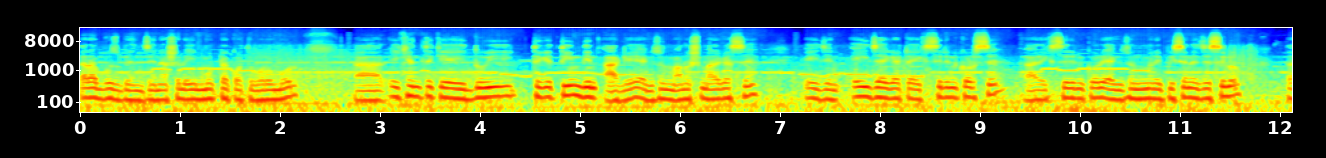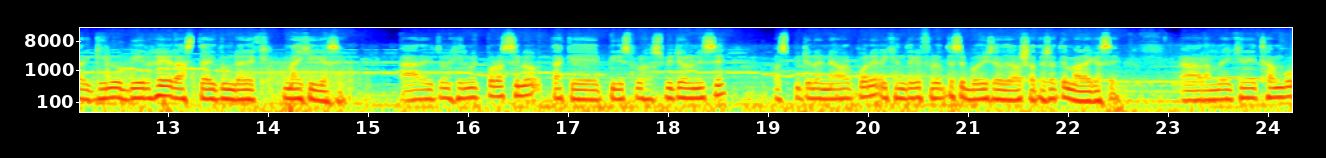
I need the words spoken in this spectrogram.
তারা বুঝবেন যে আসলে এই মোড়টা কত বড় মোড়। আর এইখান থেকে এই দুই থেকে তিন দিন আগে একজন মানুষ মারা গেছে। এই যে, এই জায়গাটা অ্যাক্সিডেন্ট করছে। আর অ্যাক্সিডেন্ট করে একজন মানে পিছনে যে ছিল, তার গিলো বের হয়ে রাস্তা একদম ডাইরেক্ট মাইকে গেছে। আর একজন হেলমেট পরা ছিল, তাকে পিরিজপুর হসপিটালে নিছে। হসপিটালে নেওয়ার পরে ওইখান থেকে ফেরত এসে বরিশাল যাওয়ার সাথে সাথে মারা গেছে। আর আমরা এখানেই থামবো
